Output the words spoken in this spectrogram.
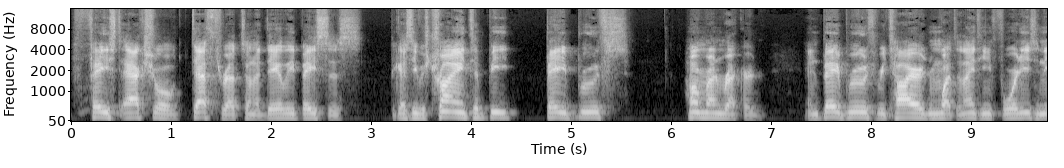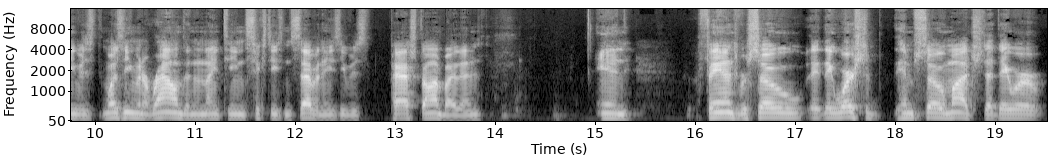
faced actual death threats on a daily basis because he was trying to beat Babe Ruth's home run record. And Babe Ruth retired in what the 1940s, and he was wasn't even around in the 1960s and 70s. He was passed on by then, and fans were so they worshipped him so much that they were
